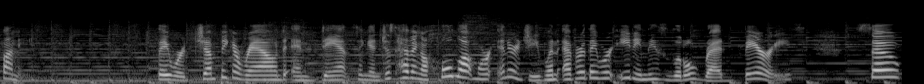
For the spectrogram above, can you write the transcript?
funny. They were jumping around and dancing and just having a whole lot more energy whenever they were eating these little red berries. So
